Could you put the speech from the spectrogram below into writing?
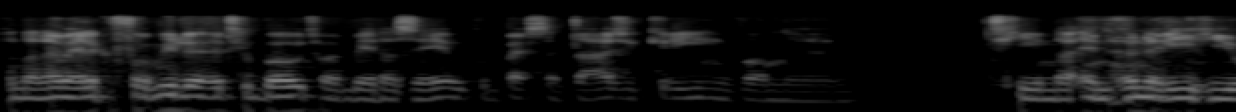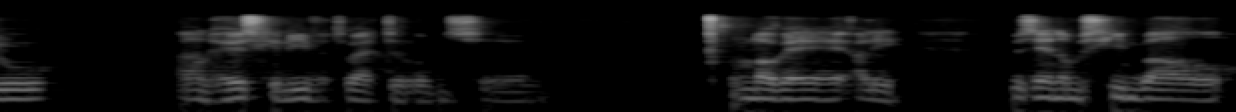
en dan hebben we eigenlijk een formule uitgebouwd waarbij dat zij ook een percentage kregen van ehm, hetgeen dat in hun regio aan huis geleverd werd door ons. Ehm, omdat wij, we zijn dan misschien wel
